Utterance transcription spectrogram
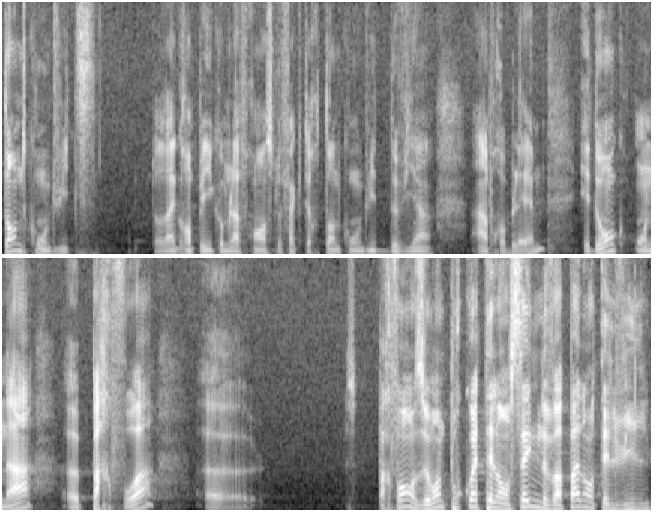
temps de conduite. Dans un grand pays comme la France, le facteur temps de conduite devient un problème. Et donc, on a euh, parfois, parfois, on se demande pourquoi telle enseigne ne va pas dans telle ville.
